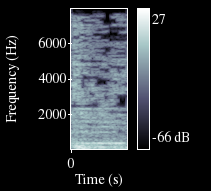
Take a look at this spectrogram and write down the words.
you.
